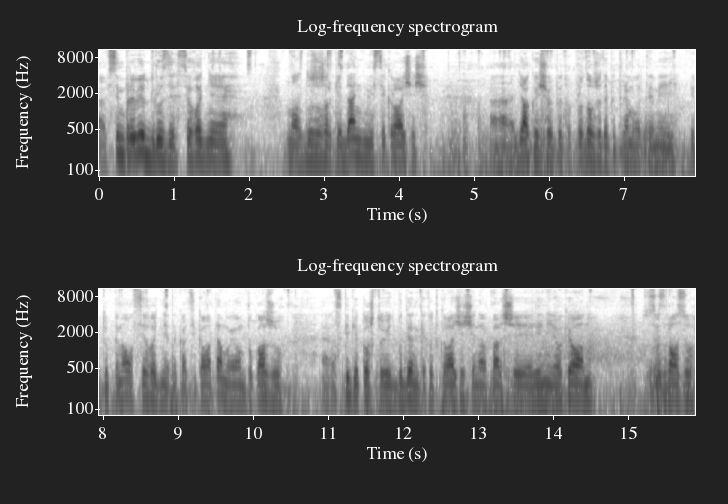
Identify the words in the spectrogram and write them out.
Е, Всім привіт, друзі! Сьогодні у нас дуже жаркий день в місті Крайчич. Е, Дякую, що ви продовжуєте підтримувати мій YouTube канал. Сьогодні така цікава тема. Я вам покажу, е, скільки коштують будинки тут в Крайчичі на першій лінії океану. Це зразу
